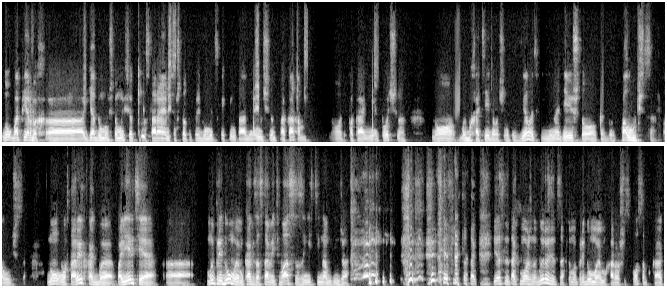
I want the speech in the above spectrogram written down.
Ну, во-первых, э, я думаю, что мы все-таки постараемся что-то придумать с каким-то ограниченным прокатом. Вот пока не точно, но мы бы хотели очень это сделать и надеюсь, что как бы получится, получится. Ну, во-вторых, как бы поверьте, э, мы придумаем, как заставить вас занести нам деньжат. Если это так, если так можно выразиться, то мы придумаем хороший способ, как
